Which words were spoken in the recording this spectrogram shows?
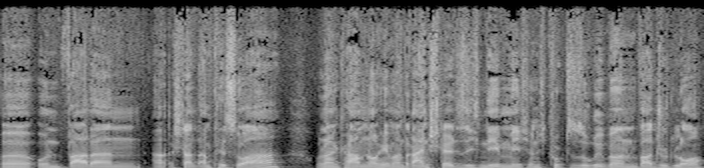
äh, und war dann, äh, stand am Pissoir und dann kam noch jemand rein, stellte sich neben mich und ich guckte so rüber und war Jude Law.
